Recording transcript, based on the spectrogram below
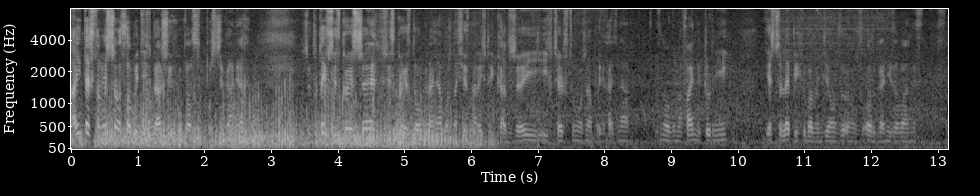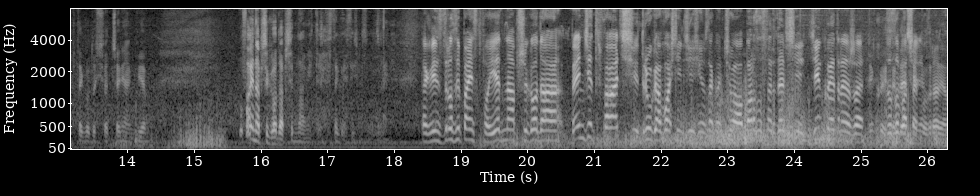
A i też są jeszcze osoby gdzieś w dalszych, w dalszych postrzeganiach, że tutaj wszystko jeszcze, wszystko jest do ogrania, można się znaleźć w tej kadrze i, i w czerwcu można pojechać na, znowu na fajny turniej. Jeszcze lepiej chyba będzie on zorganizowany z, z tego doświadczenia, jak wiem. No, fajna przygoda przed nami, z tego jesteśmy zadowoleni. Tak więc, drodzy Państwo, jedna przygoda będzie trwać, druga właśnie dzisiaj się zakończyła. Bardzo serdecznie dziękuję trenerze. Dziękuję Do zobaczenia. pozdrawiam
